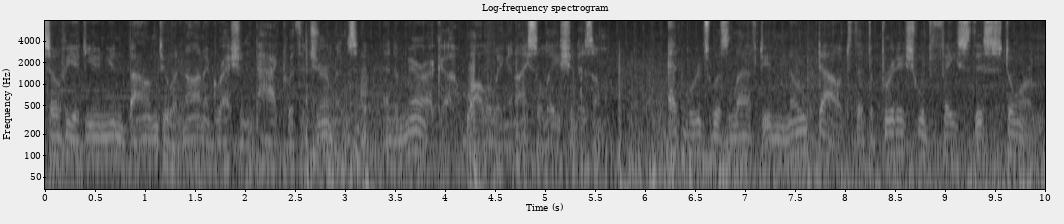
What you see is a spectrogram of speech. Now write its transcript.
Soviet Union bound to a non-aggression pact with the Germans, and America wallowing in isolationism, Edwards was left in no doubt that the British would face this storm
